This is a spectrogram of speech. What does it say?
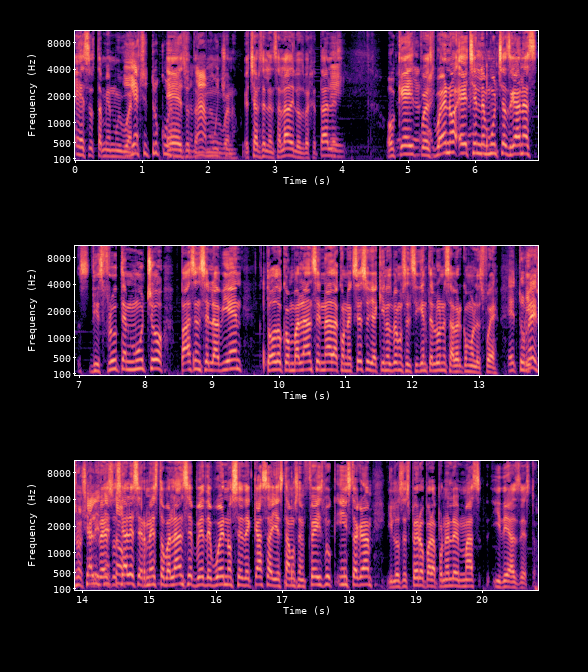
Eso es también muy bueno. Y ese truco me Eso también es muy mucho. bueno. Echarse la ensalada y los vegetales. Ey. Ok, pues bueno, échenle muchas ganas, disfruten mucho, pásensela bien, todo con balance, nada con exceso y aquí nos vemos el siguiente lunes a ver cómo les fue. Eh, tus Y- redes sociales, Redes sociales, Ernesto Balance, B de bueno, C de casa y estamos en Facebook, Instagram y los espero para ponerle más ideas de esto.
